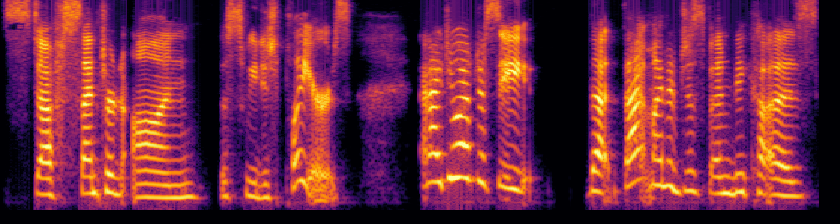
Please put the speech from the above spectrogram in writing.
stuff centered on the Swedish players. And I do have to say that that might have just been because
